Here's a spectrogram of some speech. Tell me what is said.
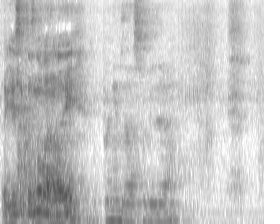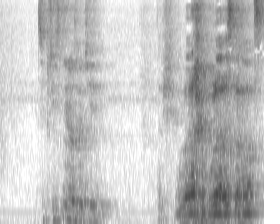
Takže si to znova nalej. Plním zásoby, teda. Jsi přísný rozhodčí. Tož ulel, ulel to moc.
